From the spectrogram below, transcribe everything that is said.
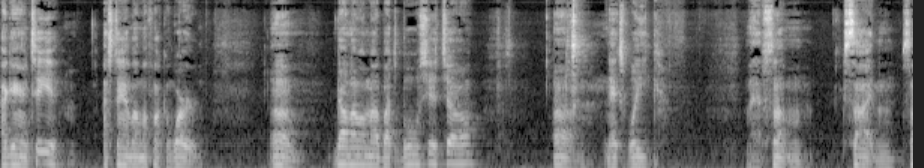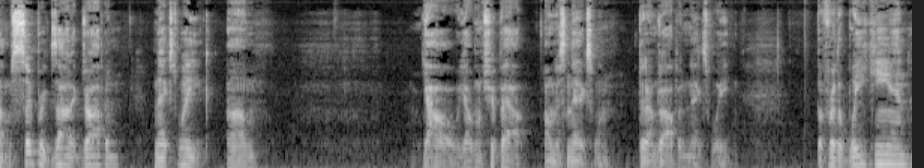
I guarantee it. I stand by my fucking word. Um, y'all know I'm not about to bullshit y'all. Um, next week, I have something exciting, something super exotic dropping next week. Um, y'all, y'all gonna trip out on this next one that I'm dropping next week. But for the weekend,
